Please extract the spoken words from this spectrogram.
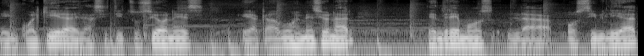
en cualquiera de las instituciones que acabamos de mencionar, tendremos la posibilidad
